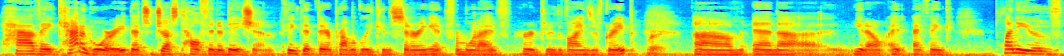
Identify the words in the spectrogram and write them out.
have a category that's just health innovation? I think that they're probably considering it from what I've heard through the vines of grape. Right. um, and uh, you know I, I think plenty of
